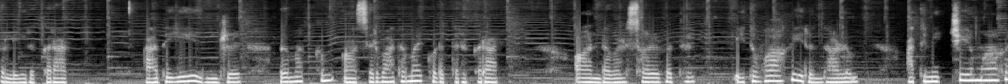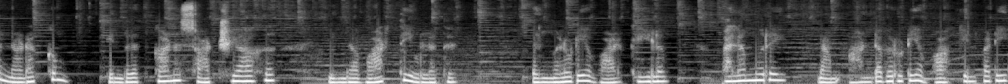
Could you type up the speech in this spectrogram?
சொல்லியிருக்கிறார். அதையே இன்று எமக்கும் ஆசிர்வாதமாய் கொடுத்திருக்கிறார். ஆண்டவர் சொல்வது எதுவாக இருந்தாலும் அது நிச்சயமாக நடக்கும் என்பதற்கான சாட்சியாக இந்த வார்த்தை உள்ளது. எங்களுடைய வாழ்க்கையிலும் பலமுறை நாம் ஆண்டவருடைய வாக்கின்படி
